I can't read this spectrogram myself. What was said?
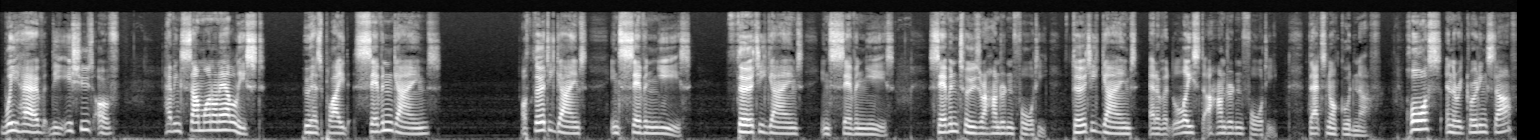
We have the issues of having someone on our list who has played seven games or 30 games in seven years. 30 games in seven years. Seven twos are 140. 30 games out of at least 140. That's not good enough. Horse and the recruiting staff,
